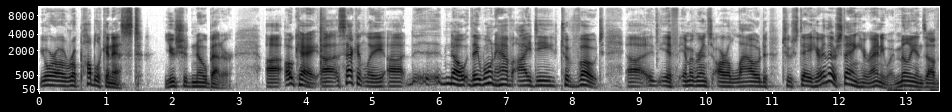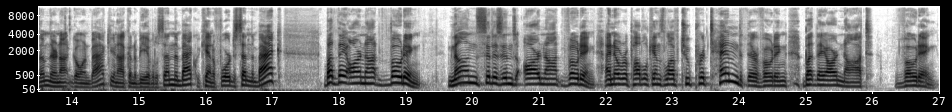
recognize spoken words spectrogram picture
You're a Republicanist. You should know better. Uh, okay. Uh, secondly, uh, no, they won't have ID to vote uh, if immigrants are allowed to stay here. And they're staying here anyway. Millions of them. They're not going back. You're not going to be able to send them back. We can't afford to send them back. But they are not voting. Non citizens are not voting. I know Republicans love to pretend they're voting, but they are not voting.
